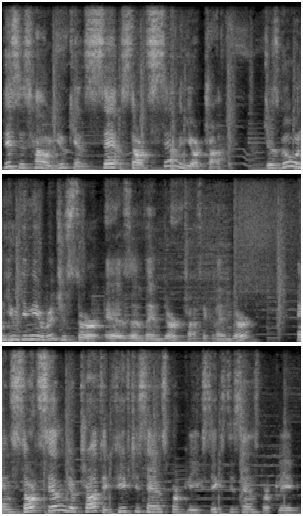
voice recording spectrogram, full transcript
this is how you can start selling your traffic. Just go on Udimi, register as a vendor, traffic vendor, and start selling your traffic 50 cents per click, 60 cents per click,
